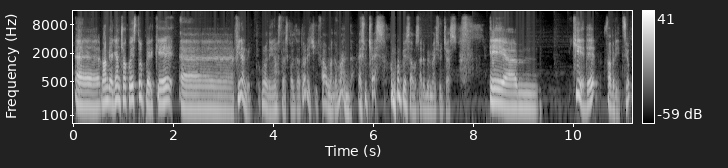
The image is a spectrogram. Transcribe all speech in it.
Eh, ma mi aggancio a questo perché eh, finalmente uno dei nostri ascoltatori ci fa una domanda. È successo? Non pensavo sarebbe mai successo. E um, chiede, Fabrizio,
